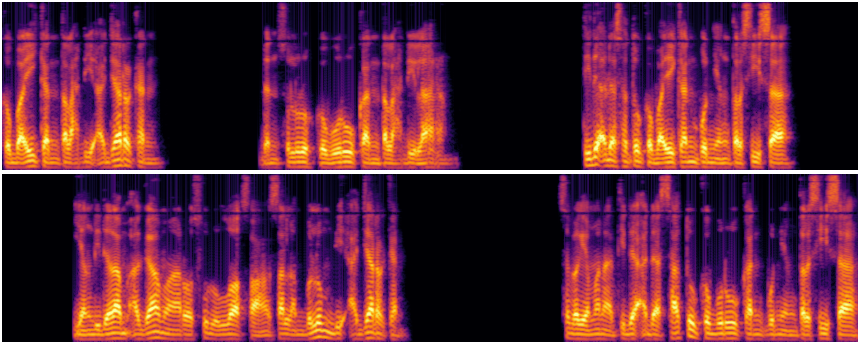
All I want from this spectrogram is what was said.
kebaikan telah diajarkan dan seluruh keburukan telah dilarang. Tidak ada satu kebaikan pun yang tersisa yang di dalam agama Rasulullah SAW belum diajarkan. Sebagaimana tidak ada satu keburukan pun yang tersisa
